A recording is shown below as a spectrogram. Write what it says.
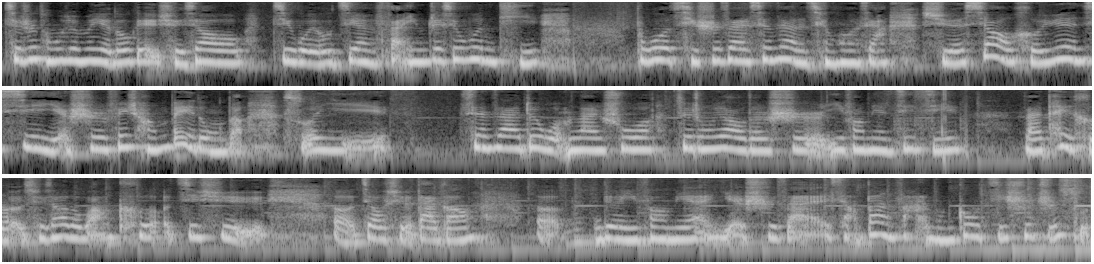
其实同学们也都给学校寄过邮件反映这些问题，不过其实，在现在的情况下，学校和院系也是非常被动的，所以现在对我们来说，最重要的是一方面积极来配合学校的网课，继续呃教学大纲。呃，另一方面也是在想办法能够及时止损。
